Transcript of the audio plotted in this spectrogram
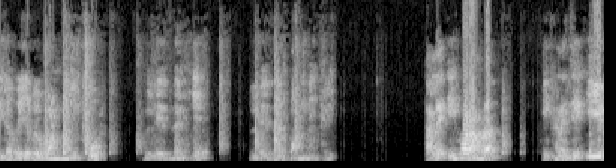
এটা হয়ে যাবে one by four less than a less than one by three তাহলে এইবার আমরা এখানে যে এ এর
